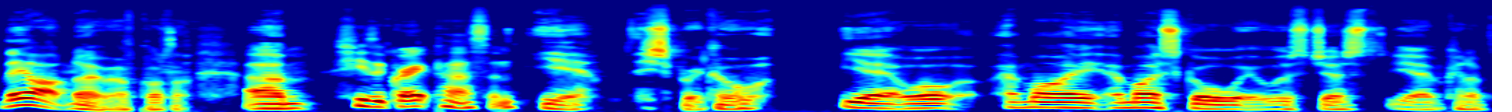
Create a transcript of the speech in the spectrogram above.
they are no, of course not. Um, She's a great person. yeah, she's pretty cool. Yeah, well, at my at my school, it was just yeah, kind of.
